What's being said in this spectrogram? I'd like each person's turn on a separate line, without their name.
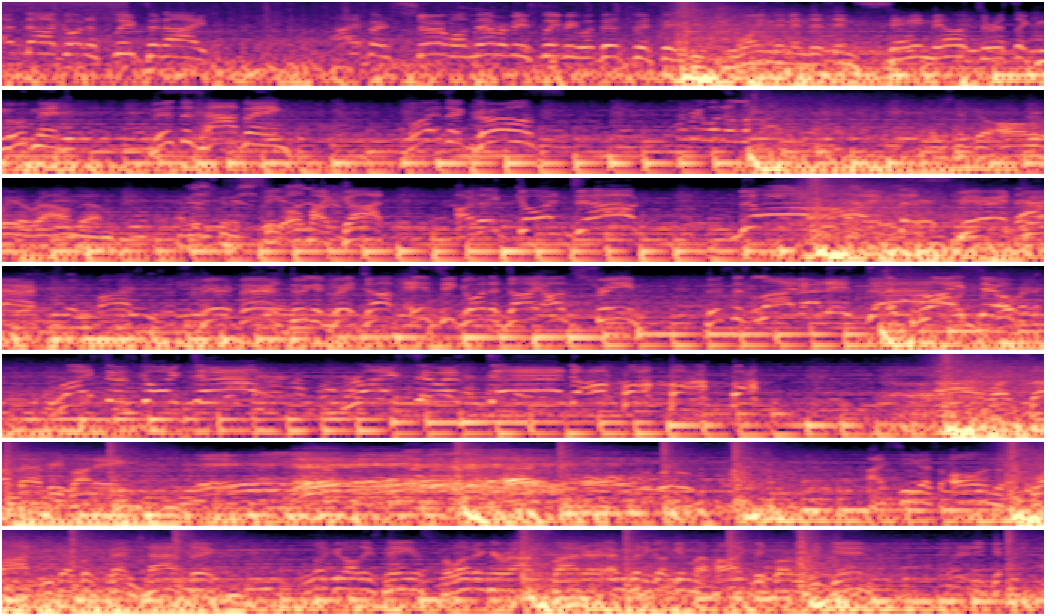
I'm not going to sleep tonight. I for sure will never be sleeping with this missing. Join them in this insane militaristic movement. This is happening. Boys and girls, everyone alive. We're just gonna go all the way around them, and we're just gonna see. Oh my God, are they going down? No! Oh, it's the Spirit Bear. The Spirit Bear is doing a great job. Is he going to die on stream? This is live, and he's dead. It's Raisu. Raisu is going down. What's up, everybody? I see you guys all in the squad. You guys look fantastic. Look at all these names fluttering around Slider. Everybody go give him a hug before we begin. Where did he go?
